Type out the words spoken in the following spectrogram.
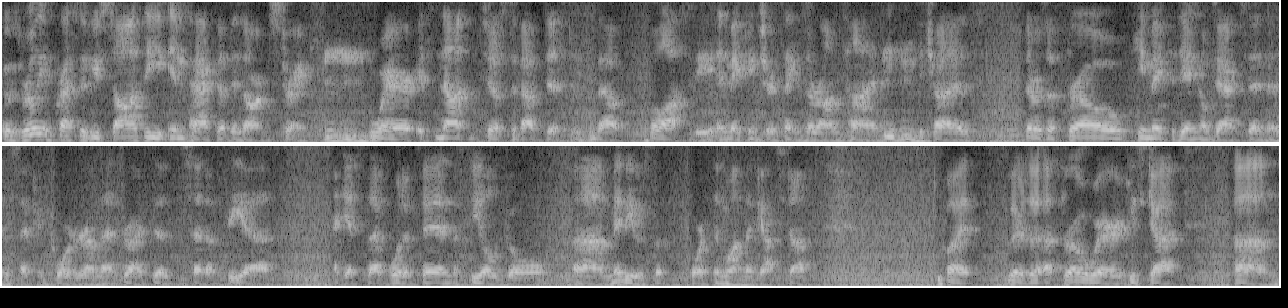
it was really impressive. You saw the impact of his arm strength, where it's not just about distance, about velocity and making sure things are on time. Because there was a throw he made to Daniel Jackson in the second quarter on that drive to set up the. Uh, I guess that would have been the field goal. Um, maybe it was the fourth and one that got stuffed but there's a, a throw where he's got um,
